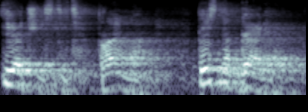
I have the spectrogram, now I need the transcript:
и очистить. Правильно? Песня Гарри.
